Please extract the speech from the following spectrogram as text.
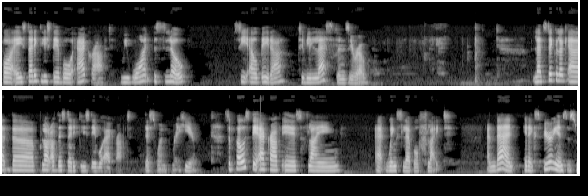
For a statically stable aircraft, we want the slope CL beta to be less than 0. Let's take a look at the plot of the statically stable aircraft. This one right here. Suppose the aircraft is flying at wings level flight and then it experiences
